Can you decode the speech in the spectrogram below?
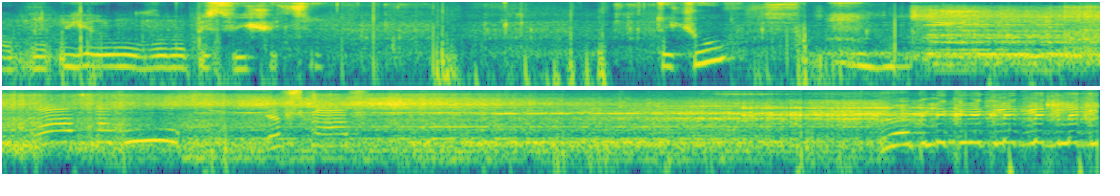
А, ну, я думаю, воно підсвічується. Ти чув? А, табу! Я встав! Клік, клік, клік, клік, клік,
